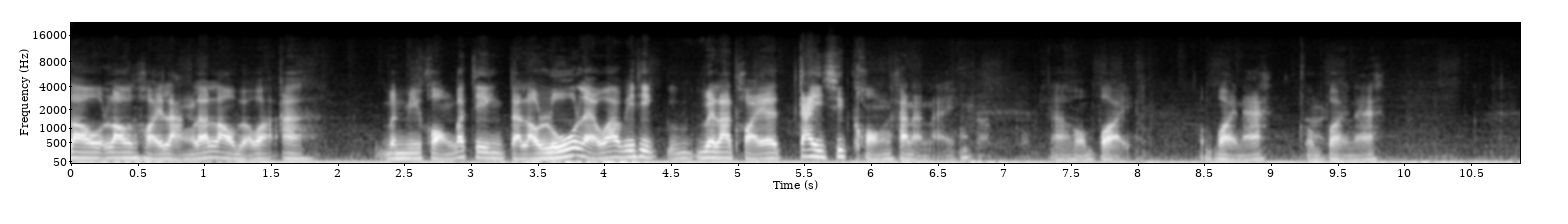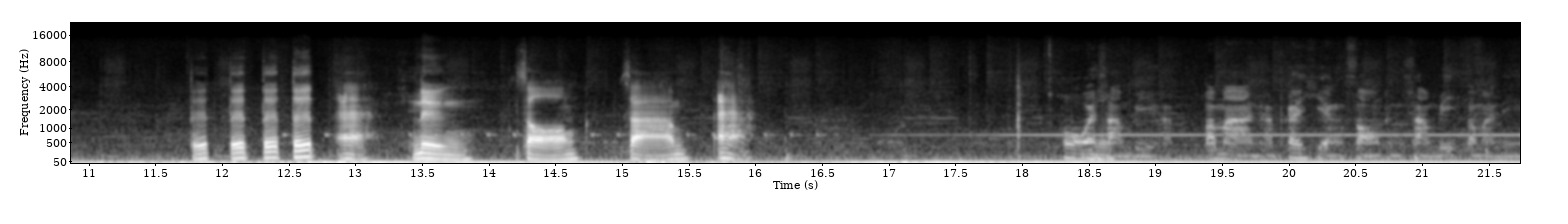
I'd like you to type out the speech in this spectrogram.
เราเราถอยหลังแล้วเราแบบว่า อะมันมีของก็จริง แต่เรารู้แหละว่าวิธีเวลาถอยอะใกล้ชิดของขนาดไหนครับอะผมปล่อย ผมปล่อยนะ ผมปล่อยนะตืดตืดตืดตืดอะหนึ่งสองสามอะโฮไว้3วิครับ ประมาณครับใกล้เคียง2ถึง3วิประมาณนี้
